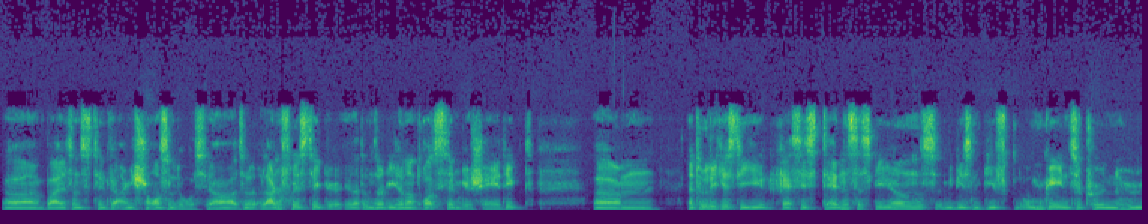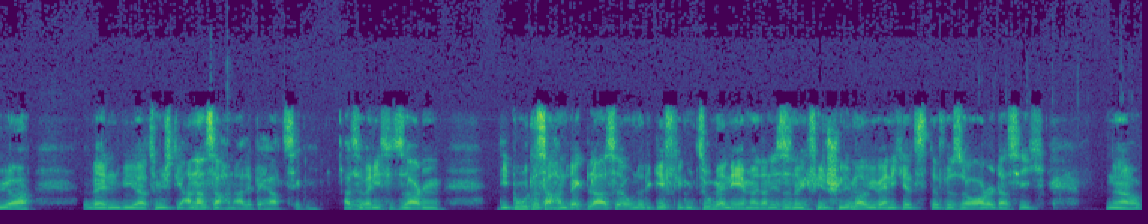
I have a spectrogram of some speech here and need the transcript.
äh, weil sonst sind wir eigentlich chancenlos. Ja, also langfristig wird unser Gehirn dann trotzdem geschädigt. Ähm, natürlich ist die Resistenz des Gehirns, mit diesen Giften umgehen zu können, höher, wenn wir zumindest die anderen Sachen alle beherzigen. Also wenn ich sozusagen die guten Sachen weglasse und nur die giftigen zu mir nehme, dann ist es natürlich viel schlimmer, wie wenn ich jetzt dafür sorge, dass ich eine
